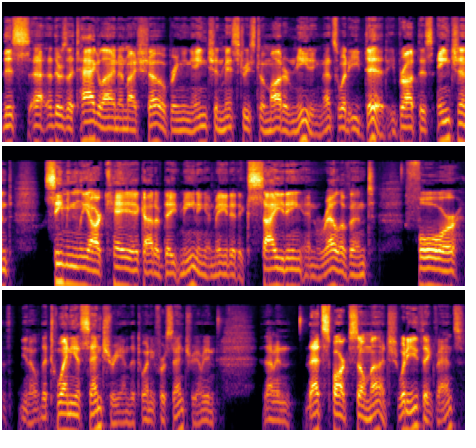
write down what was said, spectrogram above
this. Uh, there's a tagline in my show, bringing ancient mysteries to a modern meeting. That's what he did. He brought this ancient, seemingly archaic, out of date meaning and made it exciting and relevant for you know the 20th century and the 21st century. I mean, I mean that sparked so much. What do you think, Vance?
